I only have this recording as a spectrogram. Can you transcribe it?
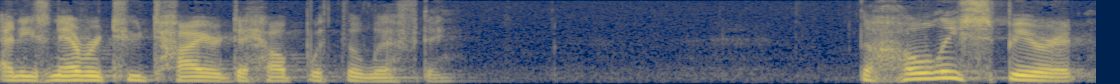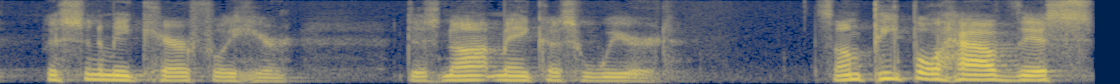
and he's never too tired to help with the lifting. The Holy Spirit, listen to me carefully here, does not make us weird. Some people have this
